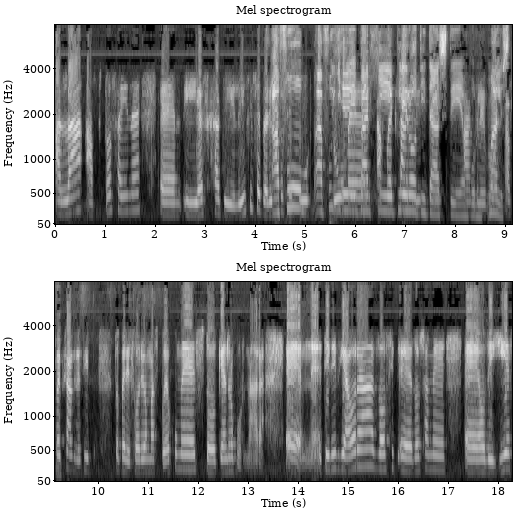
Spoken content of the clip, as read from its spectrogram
αλλά αυτό θα είναι ε, η έσχατη λύση σε περίπτωση αφού, που αφού υπάρχει πληρότητα στην Μάλιστα. Αφού εξάντληθεί το περιθώριο μας που έχουμε στο κέντρο Πουρνάρα. Ε, την ίδια ώρα δώσει, ε, δώσαμε ε, οδηγίες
